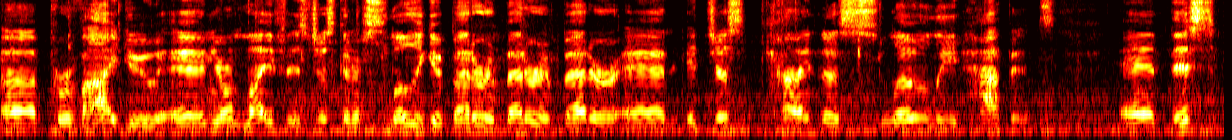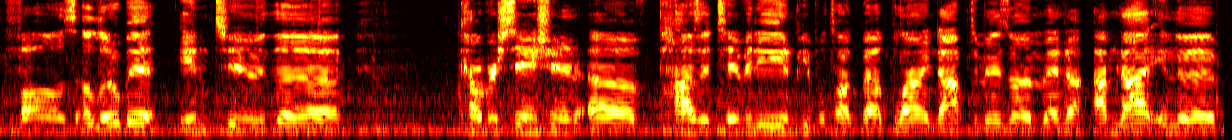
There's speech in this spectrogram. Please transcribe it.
uh, provide you, and your life is just going to slowly get better and better and better, and it just kind of slowly happens. And this falls a little bit into the conversation of positivity and people talk about blind optimism. And uh, I'm not in the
